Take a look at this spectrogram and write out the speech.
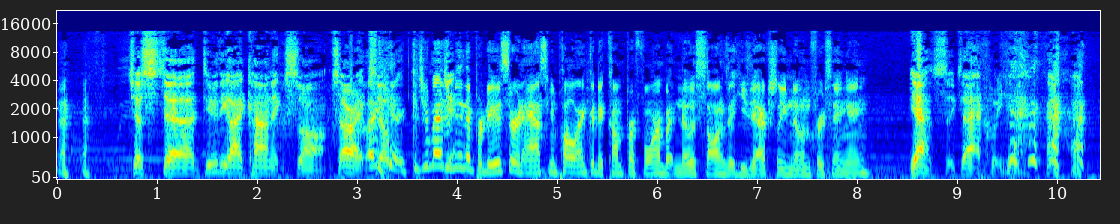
Just uh, do the iconic songs. All right, Like, so could you imagine being the producer and asking Paul Anka to come perform, but no songs that he's actually known for singing? yes, exactly. Yeah.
